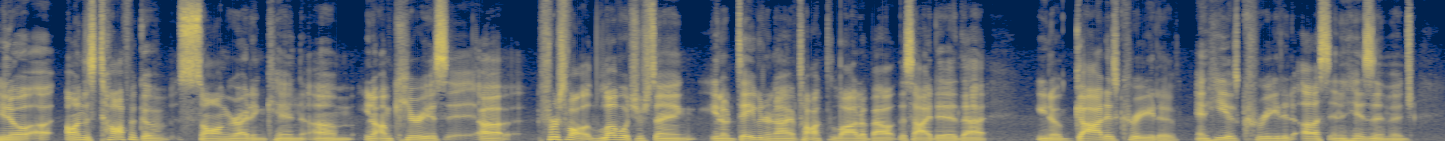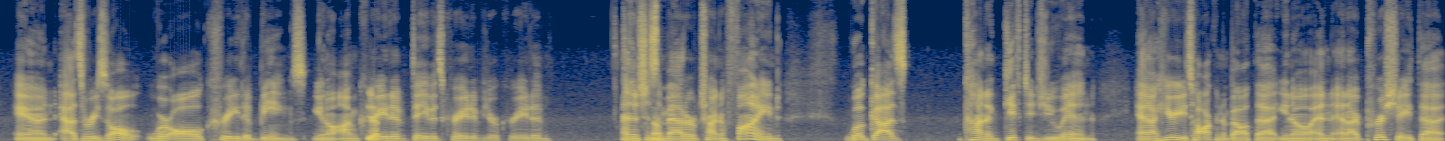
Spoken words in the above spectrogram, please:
You know, uh, on this topic of songwriting, Ken, um, you know, I'm curious. Uh, first of all, love what you're saying. You know, David and I have talked a lot about this idea that, you know, God is creative and He has created us in His image. And as a result, we're all creative beings. You know, I'm creative, David's creative, you're creative. And it's just a matter of trying to find what God's kind of gifted you in. And I hear you talking about that, you know, and, and I appreciate that.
